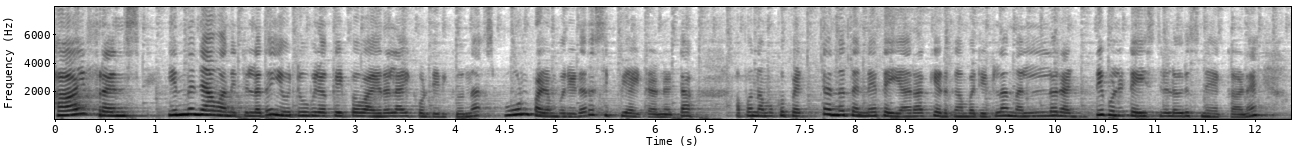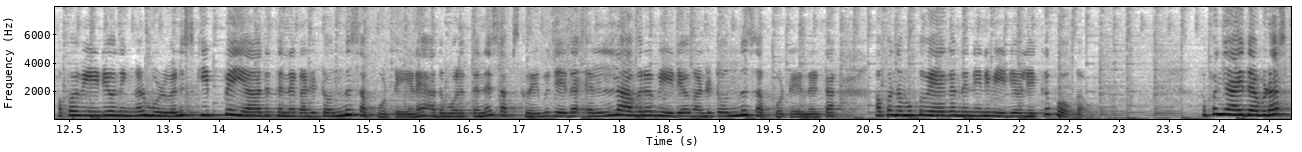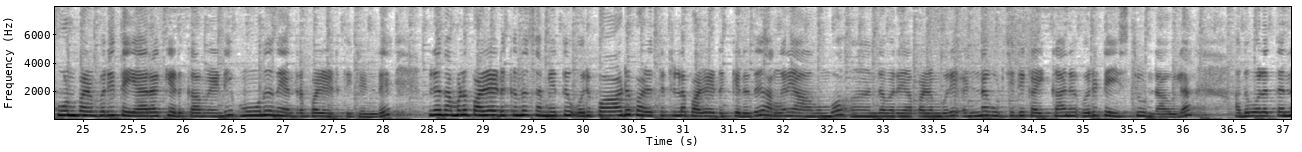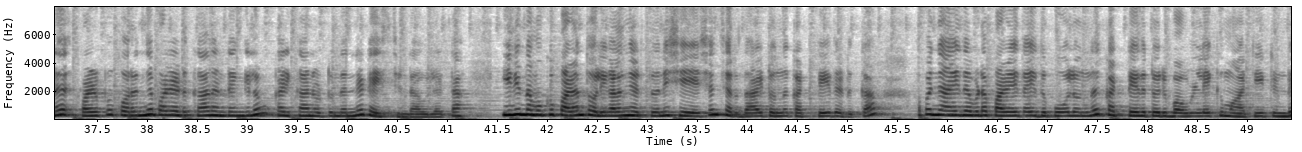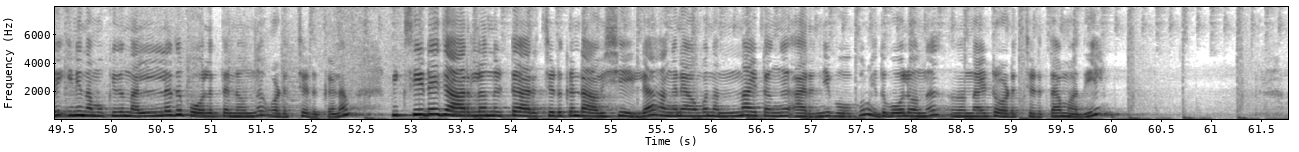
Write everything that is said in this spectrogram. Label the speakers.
Speaker 1: Hi friends ഇന്ന് ഞാൻ വന്നിട്ടുള്ളത് യൂട്യൂബിലൊക്കെ ഇപ്പോൾ വൈറലായിക്കൊണ്ടിരിക്കുന്ന സ്പൂൺ പഴംപൊരിയുടെ റെസിപ്പി ആയിട്ടാണ് കേട്ടോ. അപ്പോൾ നമുക്ക് പെട്ടെന്ന് തന്നെ തയ്യാറാക്കി എടുക്കാൻ പറ്റിയിട്ടുള്ള നല്ലൊരു അടിപൊളി ടേസ്റ്റിലുള്ള ഒരു സ്നാക്കാണ് അപ്പോൾ വീഡിയോ നിങ്ങൾ മുഴുവൻ സ്കിപ്പ് ചെയ്യാതെ തന്നെ കണ്ടിട്ട് ഒന്ന് സപ്പോർട്ട് ചെയ്യണേ. അതുപോലെ തന്നെ സബ്സ്ക്രൈബ് ചെയ്ത എല്ലാവരും വീഡിയോ കണ്ടിട്ട് ഒന്ന് സപ്പോർട്ട് ചെയ്യണം കേട്ടോ. അപ്പോൾ നമുക്ക് വേഗം തന്നെ ഇനി വീഡിയോയിലേക്ക് പോകാം. അപ്പം ഞാൻ ഇതവിടെ സ്പൂൺ പഴംപൊരി തയ്യാറാക്കി എടുക്കാൻ വേണ്ടി മൂന്ന് നേന്ത്രപ്പഴം എടുത്തിട്ടുണ്ട്. പിന്നെ നമ്മൾ പഴം എടുക്കുന്ന സമയത്ത് ഒരുപാട് പഴുത്തിട്ടുള്ള പഴം എടുക്കരുത്. അങ്ങനെ ആകുമ്പോൾ എന്താ പറയുക പഴംപൊരി എണ്ണ കുടിച്ചിട്ട് കഴിക്കാൻ ഒരു ടേസ്റ്റും ഉണ്ടാവില്ല. അതുപോലെ തന്നെ പഴുപ്പ് കുറഞ്ഞ പഴം എടുക്കാന്നുണ്ടെങ്കിലും കഴിക്കാൻ ഒട്ടും തന്നെ ടേസ്റ്റ് ഉണ്ടാവില്ല കേട്ടോ ഇനി നമുക്ക് പഴം തൊലി കളഞ്ഞെടുത്തതിന് ശേഷം ചെറുതായിട്ടൊന്ന് കട്ട് ചെയ്തെടുക്കാം. അപ്പോൾ ഞാൻ ഇതിവിടെ പഴയത് ഇതുപോലെ ഒന്ന് കട്ട് ചെയ്തിട്ട് ഒരു ബൗളിലേക്ക് മാറ്റിയിട്ടുണ്ട്. ഇനി നമുക്കിത് നല്ലതുപോലെ തന്നെ ഒന്ന് ഉടച്ചെടുക്കണം. മിക്സിയുടെ ജാറിലൊന്നും ഇട്ട് അരച്ചെടുക്കേണ്ട ആവശ്യമില്ല. അങ്ങനെ ആകുമ്പോൾ നന്നായിട്ടങ്ങ് അരഞ്ഞു പോകും. ഇതുപോലെ ഒന്ന് നന്നായിട്ട് ഉടച്ചെടുത്താൽ മതി.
